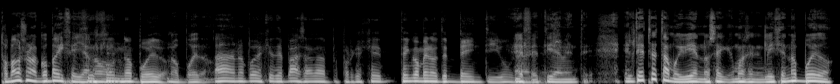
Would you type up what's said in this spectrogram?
tomamos una copa y dice, ya Si no, es que no puedo. no puedo. Ah, no puedes, ¿qué te pasa? Porque es que tengo menos de 21 años. Efectivamente. El texto está muy bien, no sé cómo es en inglés. Dice, no puedo.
